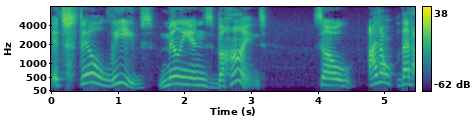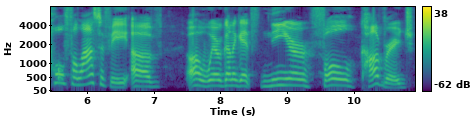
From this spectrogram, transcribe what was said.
it still leaves millions behind. So I don't that whole philosophy of oh, we're going to get near full coverage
